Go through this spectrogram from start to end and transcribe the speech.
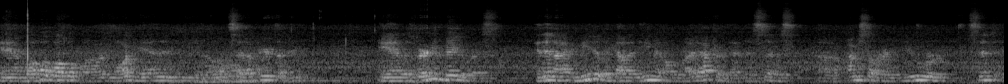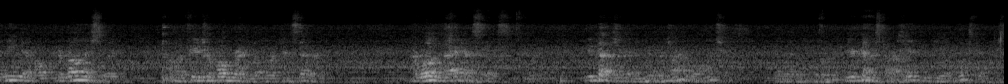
And blah, blah, blah, blah, blah, log in and, you know, set up your thing. And it was very ambiguous. And then I immediately got an email right after that that says, uh, I'm sorry, you were sent an email erroneously of a future program that we're considering. I wrote back, and says, you guys are gonna be returnable, aren't you? You're gonna start hitting the bookstores.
